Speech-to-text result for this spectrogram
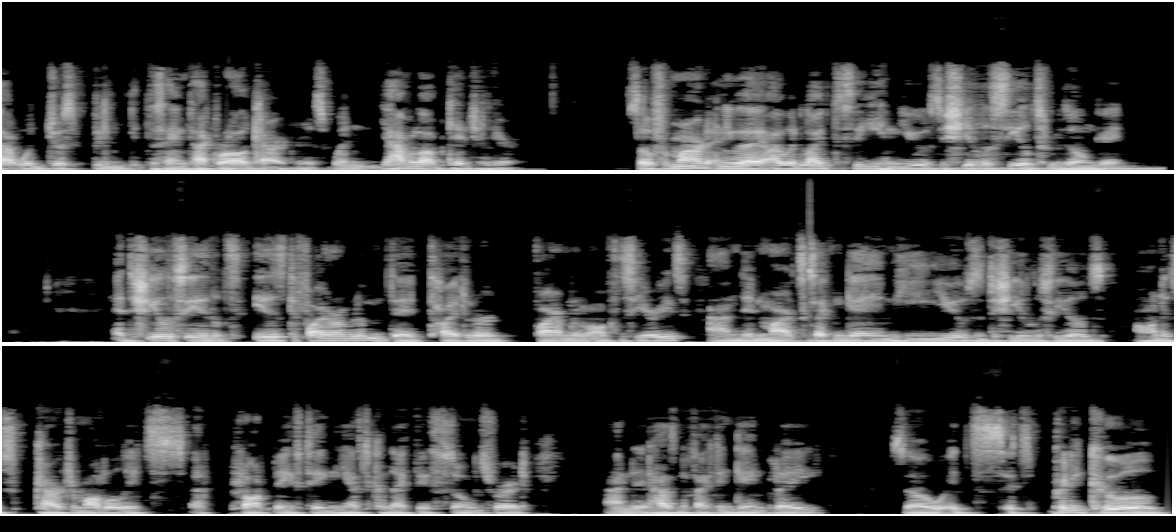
that would just be the same attack for all characters when you have a lot of potential here. So for Marth anyway, I would like to see him use the Shield of Seals from his own game. And the Shield of Seals is the Fire Emblem, the title Fire Emblem of the series. And in Marth's second game, he uses the Shield of Seals on his character model. It's a plot based thing. He has to collect these stones for it, and it has an effect in gameplay. So it's it's pretty cool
